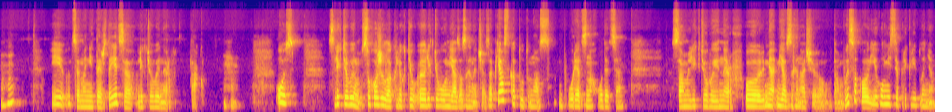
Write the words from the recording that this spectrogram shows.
Угу. І це мені теж здається ліктьовий нерв. Так. Угу. Ось. З ліктьовим сухожилок е, ліктьового м'яза згинача зап'ястка. Тут у нас поряд знаходиться сам ліктьовий нерв, м'яз згинач е, там високо, його місце прикріплення.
